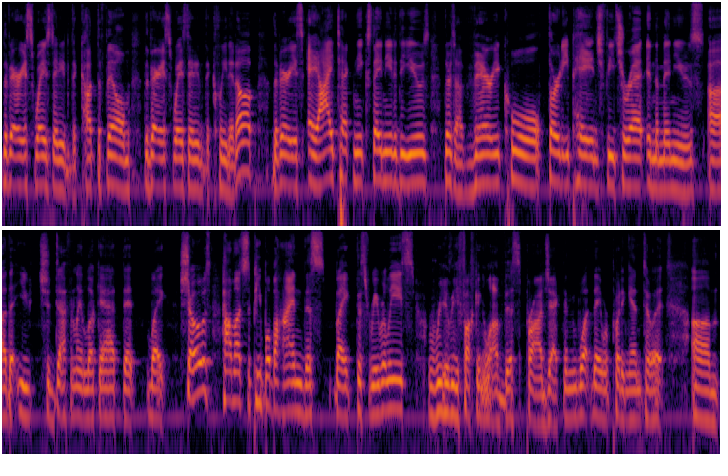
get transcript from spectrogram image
the various ways they needed to cut the film, the various ways they needed to clean it up, the various AI techniques they needed to use. There's a very cool 30 page featurette in the menus, uh, that you should definitely look at that like shows how much the people behind this, like this re-release really fucking love this project and what they were putting into it. Um,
